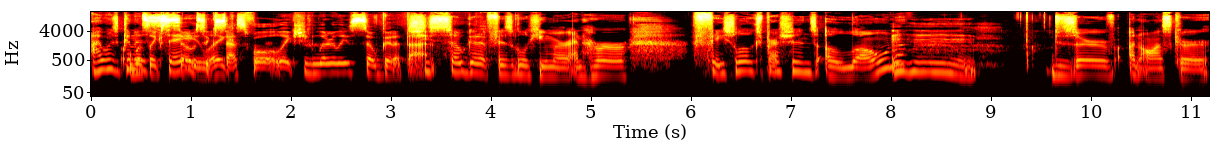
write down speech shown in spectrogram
I was gonna was like say, so like, successful. Like, she literally is so good at that. she's so good at physical humor, and her facial expressions alone Mm-hmm. Deserve an Oscar.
